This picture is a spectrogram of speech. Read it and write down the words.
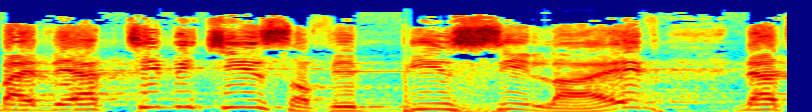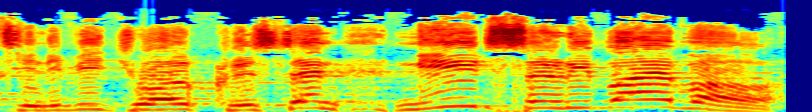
by the activities of a busy life, that individual Christian needs a revival.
